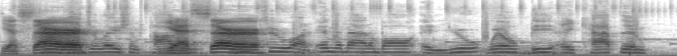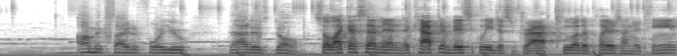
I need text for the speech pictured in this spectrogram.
Yes, sir. Congratulations, Pavan. Yes, sir. You two are in the Madden Bowl and you will be a captain. I'm excited for you. That is dope. So, like I said, man, the captain basically just draft two other players on your team.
